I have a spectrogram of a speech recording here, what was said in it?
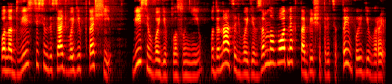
понад 270 видів птахів, 8 видів плазунів, 11 видів земноводних та більше 30 видів риб.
